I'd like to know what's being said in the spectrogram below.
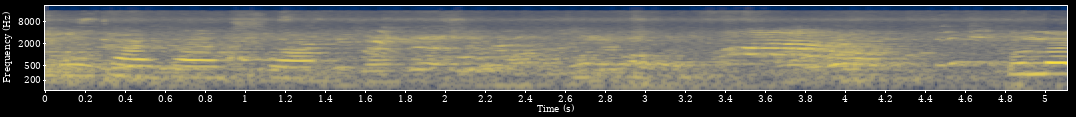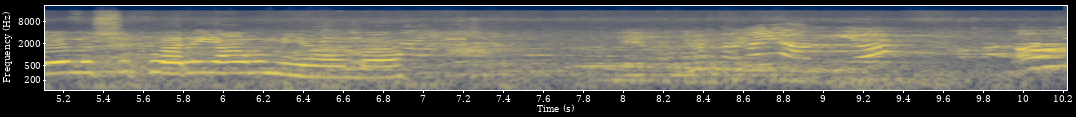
Evet arkadaşlar. Bunların ışıkları yanmıyor ama. Da yanmıyor. Var.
